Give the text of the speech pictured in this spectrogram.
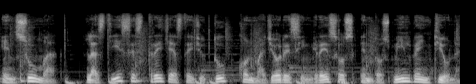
en suma, las 10 estrellas de YouTube con mayores ingresos en 2021.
